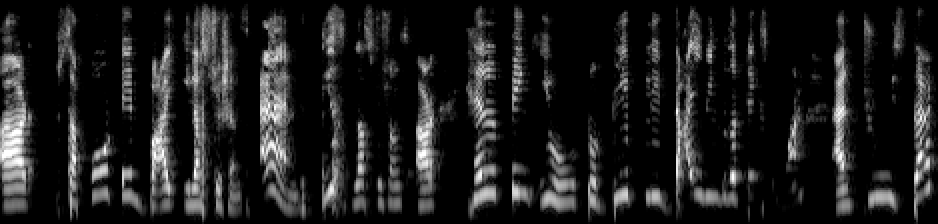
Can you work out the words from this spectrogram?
are supported by illustrations and these illustrations are helping you to deeply dive into the text one and is that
